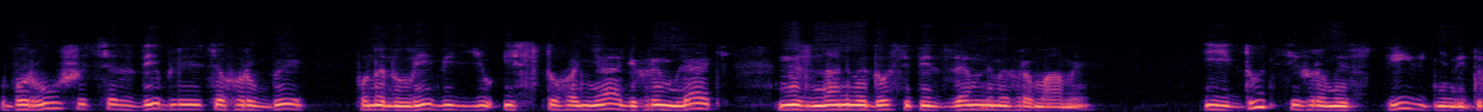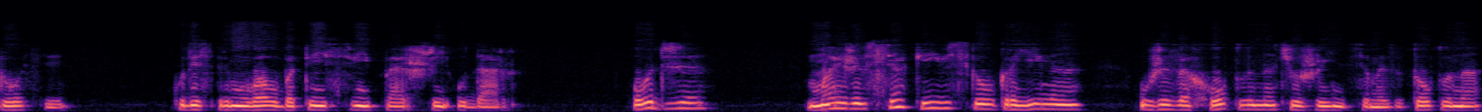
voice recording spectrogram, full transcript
ворушаться, здиблюються горби понад либіддю і стогонять, гримлять незнаними досі підземними громами. І йдуть ці громи з півдня від росі, куди спрямував Батий свій перший удар. Отже, майже вся Київська Україна уже захоплена чужинцями, затоплена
